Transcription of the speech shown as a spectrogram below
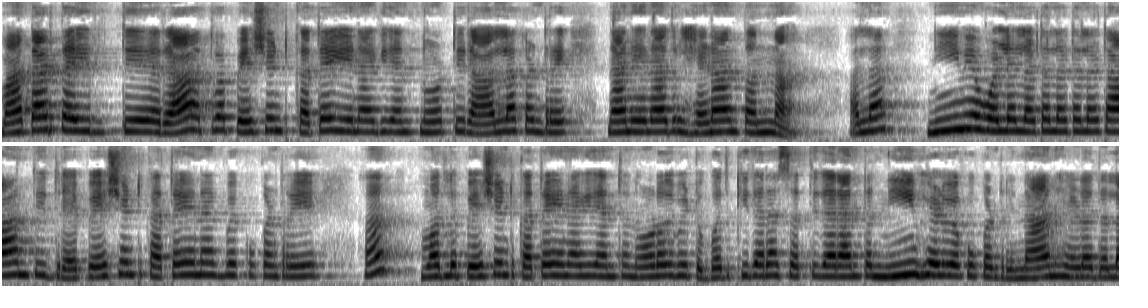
ಮಾತಾಡ್ತಾ ಇರ್ತೀರಾ ಅಥವಾ ಪೇಷಂಟ್ ಕತೆ ಏನಾಗಿದೆ ಅಂತ ನೋಡ್ತೀರಾ? ಅಲ್ಲ ಕಣ್ರಿ, ನಾನೇನಾದರೂ ಹೆಣ ಅಂತ ಅನ್ನ? ಅಲ್ಲ, ನೀವೇ ಒಳ್ಳೆ ಲಟ ಲಟ ಲಟ ಅಂತಿದ್ರೆ ಪೇಷಂಟ್ ಕತೆ ಏನಾಗಬೇಕು ಕಣ್ರಿ? ಹಾಂ? ಮೊದಲು ಪೇಷಂಟ್ ಕತೆ ಏನಾಗಿದೆ ಅಂತ ನೋಡೋದು ಬಿಟ್ಟು ಬದುಕಿದಾರ, ಸತ್ತಿದಾರ ಅಂತ ನೀವು ಹೇಳಬೇಕು ಕಣ್ರಿ. ನಾನು ಹೇಳೋದಲ್ಲ,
